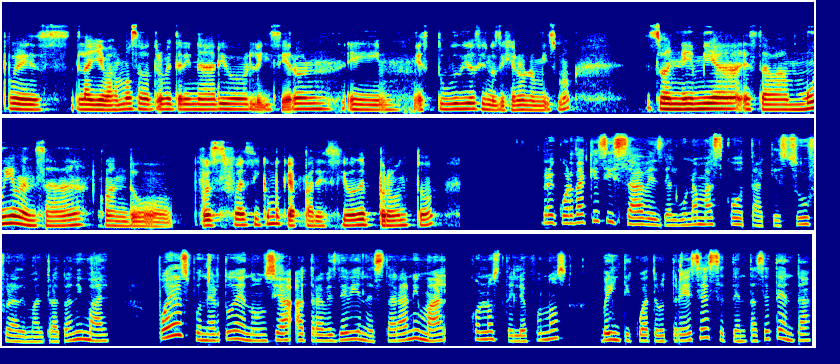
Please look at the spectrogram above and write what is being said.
Pues la llevamos a otro veterinario, le hicieron em, estudios y nos dijeron lo mismo. Su anemia estaba muy avanzada cuando pues fue así como que apareció de pronto. Recuerda que si sabes de alguna mascota que sufra de maltrato animal, puedes poner tu denuncia a través de Bienestar Animal con los teléfonos 2413-7070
